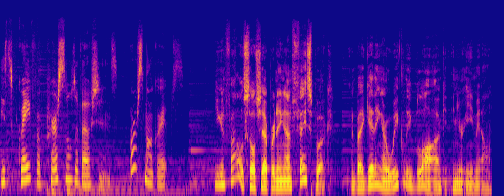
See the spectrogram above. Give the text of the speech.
It's great for personal devotions or small groups. You can follow Soul Shepherding on Facebook and by getting our weekly blog in your email.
